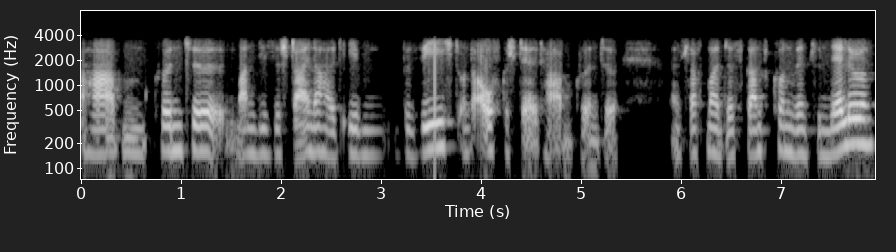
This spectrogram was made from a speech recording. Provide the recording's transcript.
haben könnte, man diese Steine halt eben bewegt und aufgestellt haben könnte. Ich sag mal, das ganz konventionelle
